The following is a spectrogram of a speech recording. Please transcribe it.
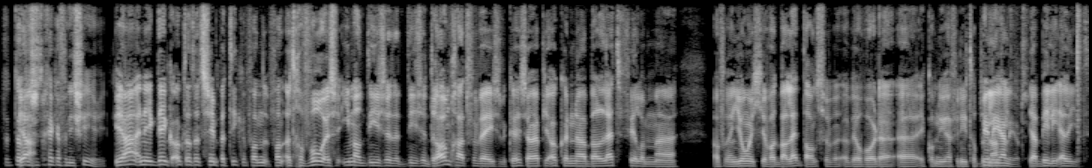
dat, dat, Ja. is het gekke van die serie. Ja, en ik denk ook dat het sympathieke van, van het gevoel is... iemand die zijn die zijn droom gaat verwezenlijken. Zo heb je ook een eh, balletfilm eh, over een jongetje... wat balletdanser wil worden. Eh, ik kom nu even niet op de Billy naam. Elliot. Ja, Billy Elliot.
